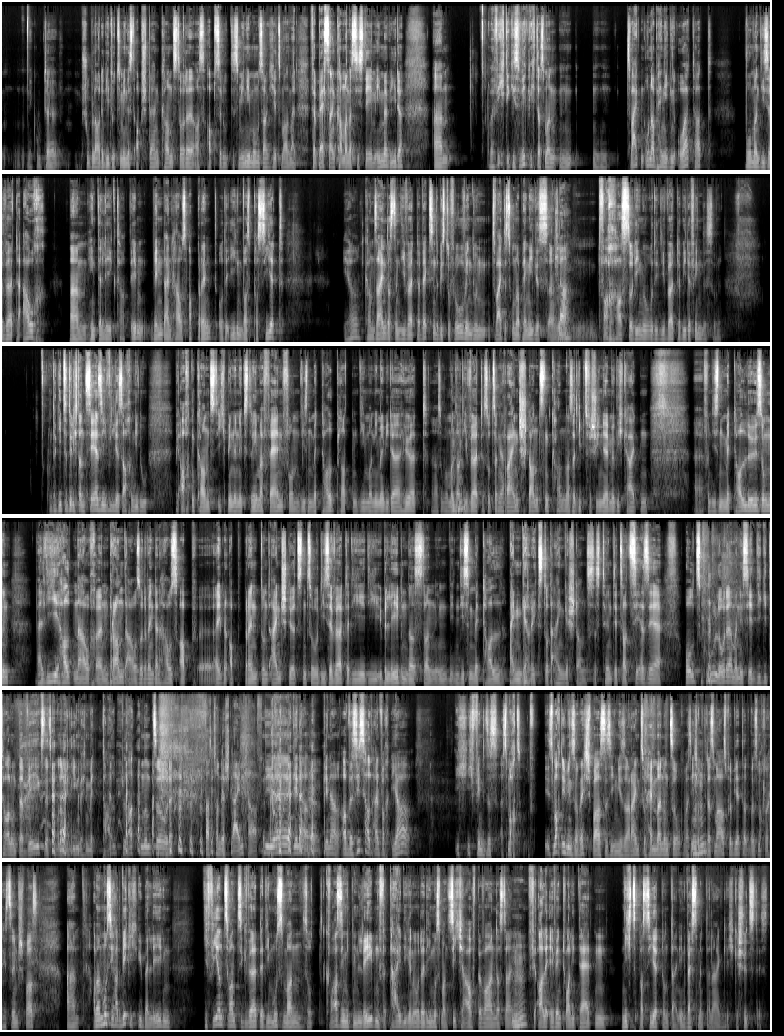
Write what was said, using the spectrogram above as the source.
eine gute Schublade, die du zumindest absperren kannst, oder als absolutes Minimum, sage ich jetzt mal, weil verbessern kann man das System immer wieder. Ähm, aber wichtig ist wirklich, dass man einen, einen zweiten unabhängigen Ort hat, wo man diese Wörter auch ähm, hinterlegt hat. Eben, wenn dein Haus abbrennt oder irgendwas passiert, ja, kann sein, dass dann die Wörter weg sind. Da bist du froh, wenn du ein zweites unabhängiges ähm, Fach hast oder irgendwo, wo du die Wörter wieder findest, oder? Und da gibt's natürlich dann sehr, sehr viele Sachen, die du beachten kannst. Ich bin ein extremer Fan von diesen Metallplatten, die man immer wieder hört, also wo man mhm. da die Wörter sozusagen reinstanzen kann. Also da gibt's verschiedene Möglichkeiten äh, von diesen Metalllösungen weil die halten auch einen Brand aus oder wenn dein Haus ab, äh, eben abbrennt und einstürzt und so, diese Wörter, die, die überleben das dann in, in diesem Metall eingeritzt oder eingestanzt. Das tönt jetzt halt sehr, sehr oldschool, oder? Man ist hier digital unterwegs und jetzt kommt man noch mit irgendwelchen Metallplatten und so, oder? Fast von der Steintafel. Ja, genau, genau. Aber es ist halt einfach, ja, ich, ich finde das, es macht es macht übrigens noch recht Spaß, das irgendwie so reinzuhämmern und so. Weiß nicht, mhm. ob ihr das mal ausprobiert habt, aber es macht noch extrem Spaß. Ähm, aber man muss sich halt wirklich überlegen, die 24 Wörter, die muss man so quasi mit dem Leben verteidigen, oder? Die muss man sicher aufbewahren, dass dann mhm. für alle Eventualitäten nichts passiert und dein Investment dann eigentlich geschützt ist.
